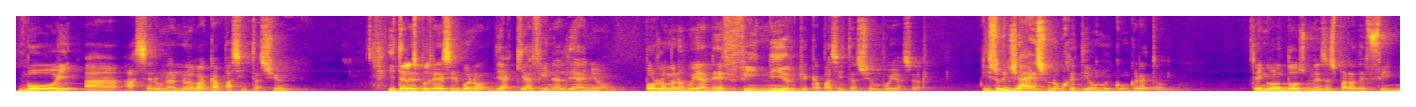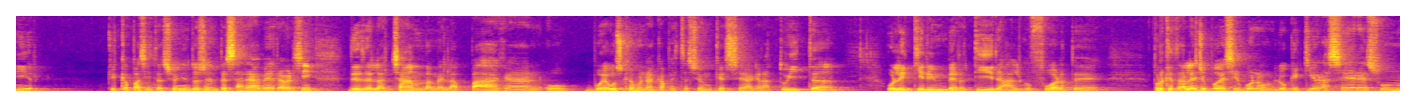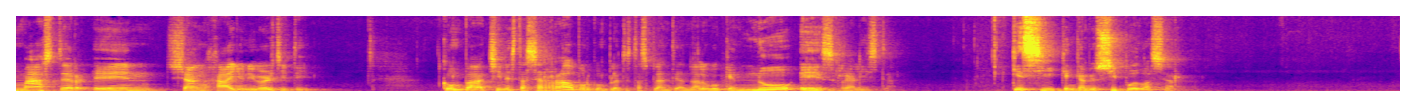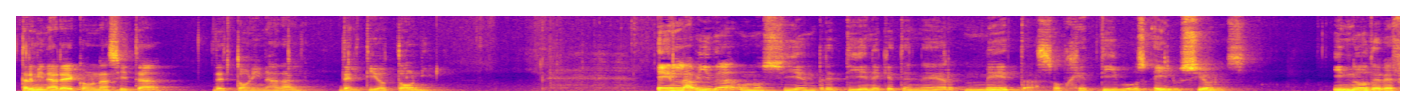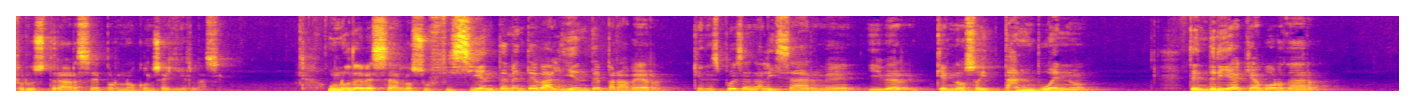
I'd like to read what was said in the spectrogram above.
Voy a hacer una nueva capacitación. Y tal vez podría decir, bueno, de aquí a final de año por lo menos voy a definir qué capacitación voy a hacer. Y eso ya es un objetivo muy concreto. Tengo dos meses para definir qué capacitación y entonces empezaré a ver, a ver si desde la chamba me la pagan o voy a buscar una capacitación que sea gratuita o le quiero invertir algo fuerte. Porque tal vez yo puedo decir, bueno, lo que quiero hacer es un máster en Shanghai University compa, China está cerrado por completo, estás planteando algo que no es realista. Que sí, que en cambio sí puedo hacer. Terminaré con una cita de Tony Nadal, del tío Tony. En la vida uno siempre tiene que tener metas, objetivos e ilusiones y no debe frustrarse por no conseguirlas. Uno debe ser lo suficientemente valiente para ver que después de analizarme y ver que no soy tan bueno, tendría que abordar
